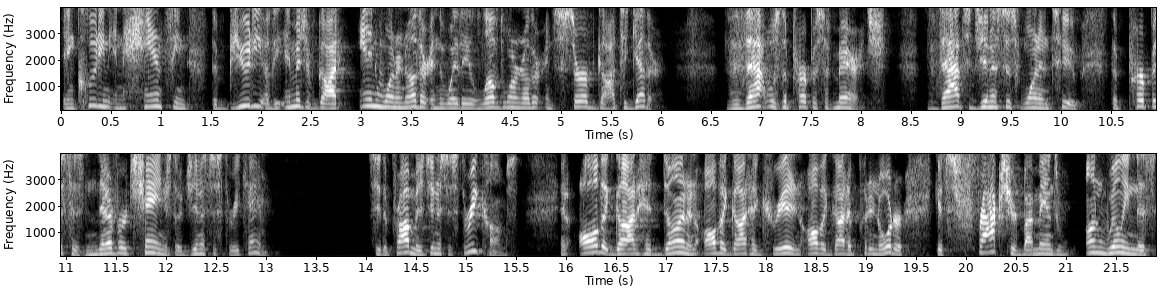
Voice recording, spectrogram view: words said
including enhancing the beauty of the image of God in one another in the way they loved one another and served God together. That was the purpose of marriage. That's Genesis 1 and 2. The purpose has never changed, though Genesis 3 came. See, the problem is Genesis 3 comes and all that God had done and all that God had created and all that God had put in order gets fractured by man's unwillingness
